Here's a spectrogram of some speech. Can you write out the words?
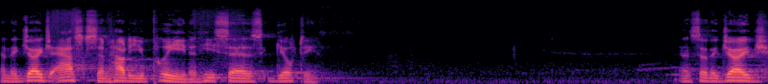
And the judge asks him, How do you plead? And he says, Guilty. And so the judge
